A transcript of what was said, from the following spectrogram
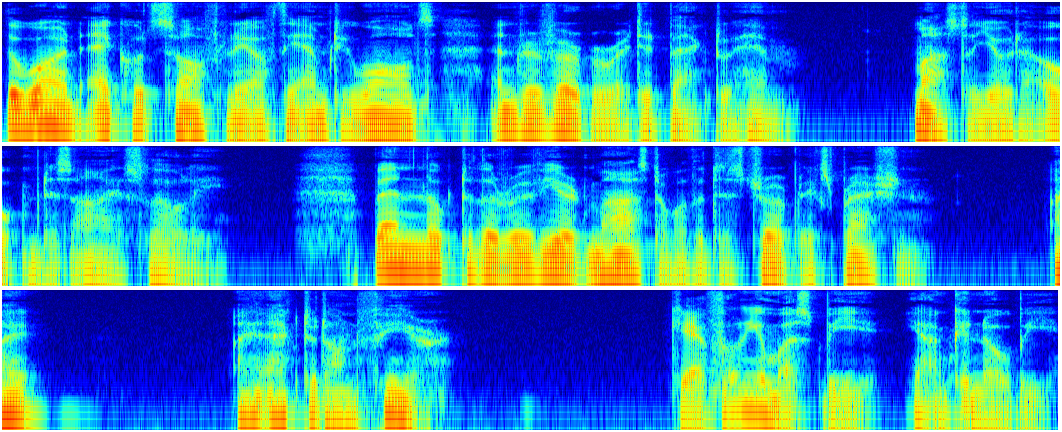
The word echoed softly off the empty walls and reverberated back to him. Master Yoda opened his eyes slowly. Ben looked to the revered master with a disturbed expression. I. I acted on fear. Careful you must be, young Kenobi,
